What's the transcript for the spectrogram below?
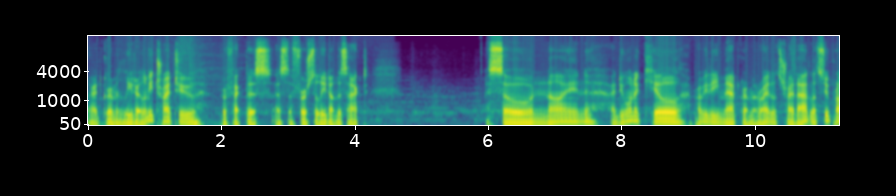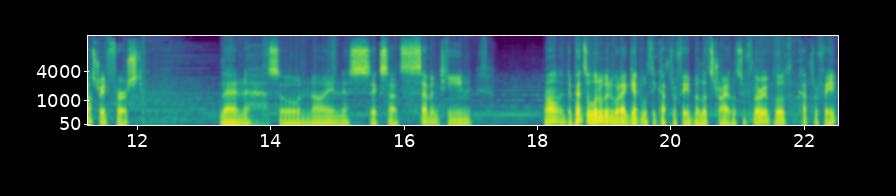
Alright, Gremlin Leader. Let me try to perfect this as the first elite on this act. So, 9. I do want to kill probably the Mad Gremlin, right? Let's try that. Let's do Prostrate first. Then, so 9, 6, that's 17. Well, it depends a little bit what I get with the Cut Through Fate, but let's try it. Let's do Flurry of Blows, Cut Through Fate.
